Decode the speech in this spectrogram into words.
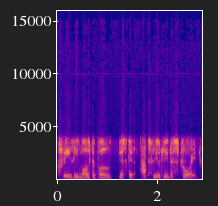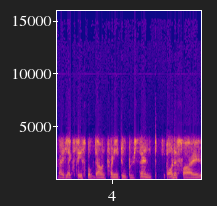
crazy multiples just get absolutely destroyed, right? Like Facebook down 22%. Spotify,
